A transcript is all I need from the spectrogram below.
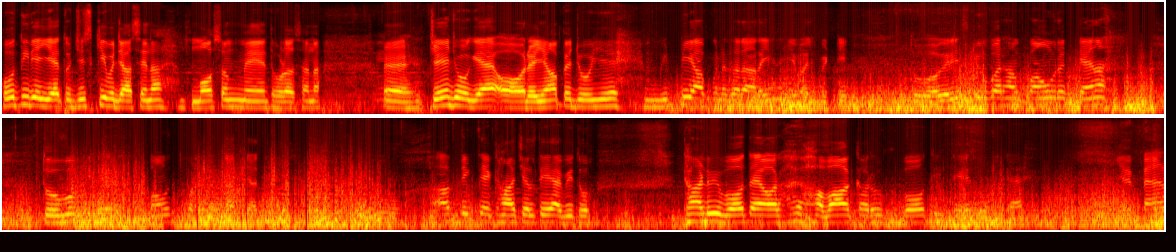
होती रही है। तो जिसकी वजह से ना मौसम में थोड़ा सा ना चेंज हो गया है और यहाँ पे जो ये मिट्टी आपको नज़र आ रही है ना, ये वाली मिट्टी तो अगर इसके ऊपर हम पाँव रखते हैं ना तो वो पाँव थोड़ा ठंडा जाती है। तो आप देखते हैं कहाँ चलते हैं। अभी तो ठंड भी बहुत है और हवा का रुख बहुत ही तेज़ हो चुका है। पैर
